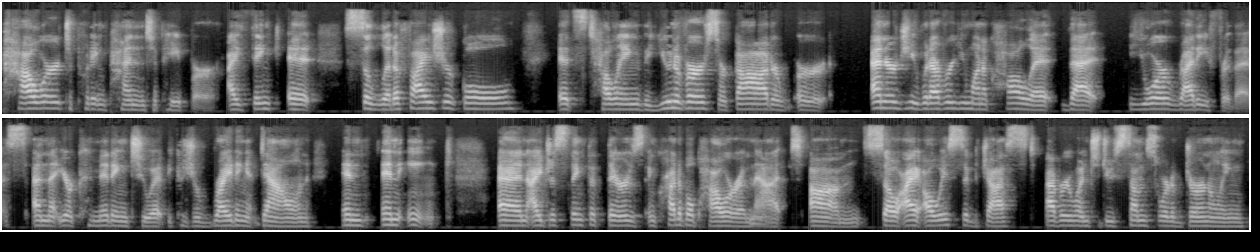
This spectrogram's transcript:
power to putting pen to paper. I think it solidifies your goal. It's telling the universe or God or, or energy, whatever you want to call it, that you're ready for this and that you're committing to it because you're writing it down in, in ink and i just think that there's incredible power in that um, so i always suggest everyone to do some sort of journaling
